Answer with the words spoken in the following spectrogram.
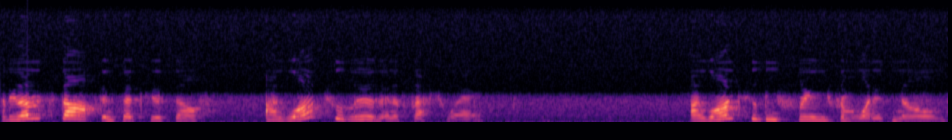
Have you ever stopped and said to yourself, I want to live in a fresh way. I want to be free from what is known.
